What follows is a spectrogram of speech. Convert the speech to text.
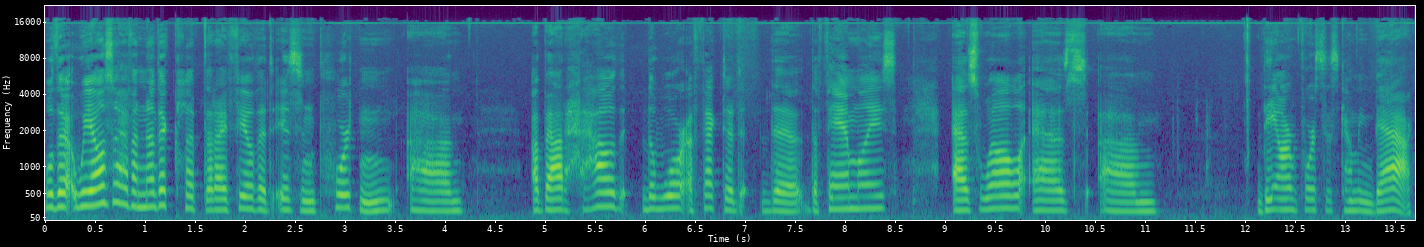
Well, there, we also have another clip that I feel that is important um, about how the, the war affected the, the families as well as um, the armed forces coming back.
